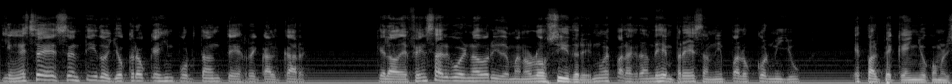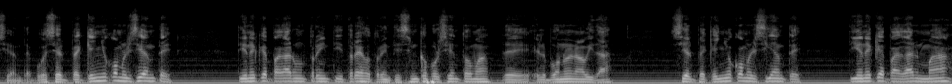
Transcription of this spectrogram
y en ese sentido yo creo que es importante recalcar que la defensa del gobernador y de Manolo Sidre no es para grandes empresas ni para los colmillú, es para el pequeño comerciante. Porque si el pequeño comerciante tiene que pagar un 33 o 35% más del bono de Navidad, si el pequeño comerciante tiene que pagar más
